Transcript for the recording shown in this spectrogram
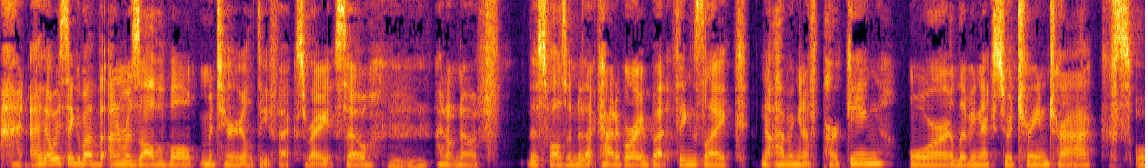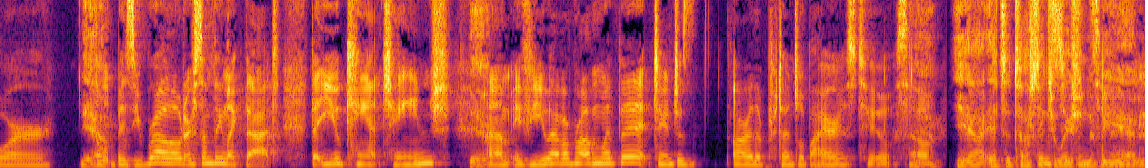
I, I always think about the unresolvable material defects, right? So I don't know if this falls into that category, but things like not having enough parking or living next to a train tracks or Yeah. a busy road or something like that, that you can't change. Yeah. Um, if you have a problem with it, chances are the potential buyers too. So Yeah, it's a tough Things to situation to, be in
